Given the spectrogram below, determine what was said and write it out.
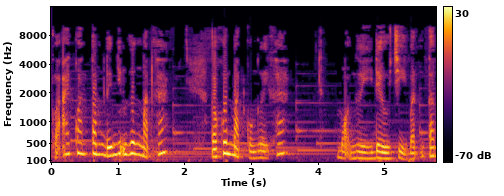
có ai quan tâm đến những gương mặt khác Và khuôn mặt của người khác Mọi người đều chỉ bận tâm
